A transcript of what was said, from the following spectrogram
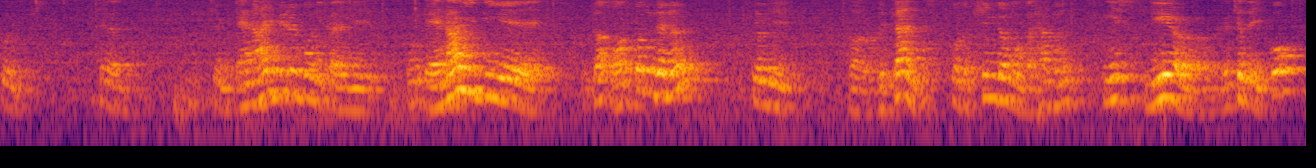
그 NIV를 보니까 여기 NIV에 그러니까 어떤 데는 여기 어, repent for the kingdom of heaven is near 이렇게 돼 있고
